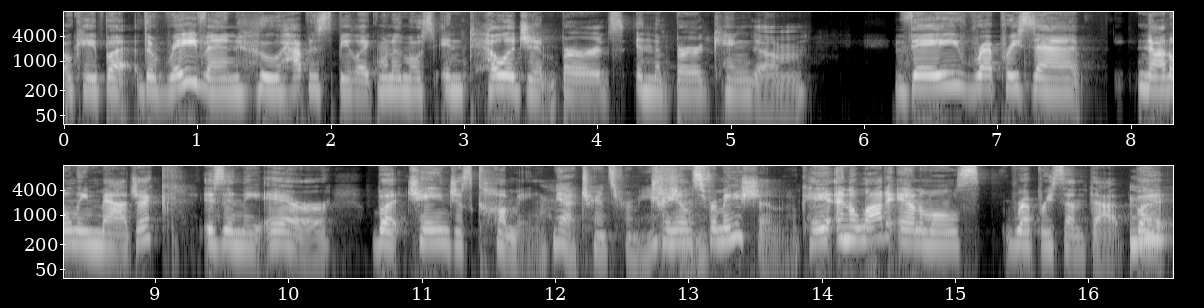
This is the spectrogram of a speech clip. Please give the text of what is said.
Okay, but the raven, who happens to be like one of the most intelligent birds in the bird kingdom, they represent not only magic is in the air, but change is coming Yeah, transformation. transformation. Okay. And a lot of animals represent that. But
